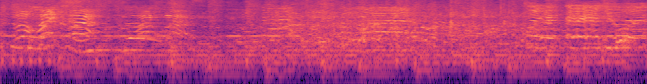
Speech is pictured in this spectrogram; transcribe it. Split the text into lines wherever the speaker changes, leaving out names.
Thank you.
